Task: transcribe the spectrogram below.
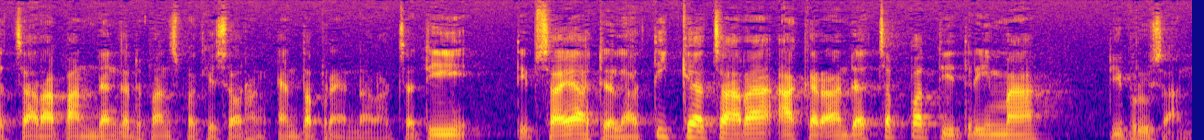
cara pandang ke depan sebagai seorang entrepreneur. Jadi tips saya adalah tiga cara agar Anda cepat diterima di perusahaan.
